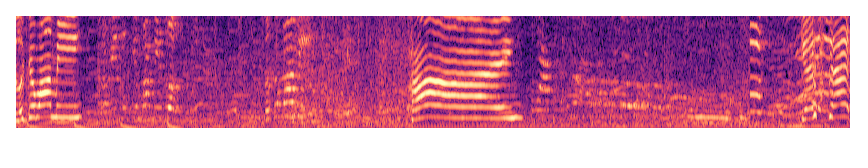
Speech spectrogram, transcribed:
Summer, look at mommy. Mommy, look at mommy. Look. Look at mommy. Hi. Get set.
